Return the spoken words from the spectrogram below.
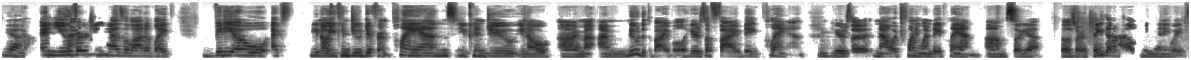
Yeah. And YouVersion has a lot of like video ex you know you can do different plans you can do you know i'm i'm new to the bible here's a five day plan mm-hmm. here's a now a 21 day plan um so yeah those are things yeah. that have helped me anyways.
